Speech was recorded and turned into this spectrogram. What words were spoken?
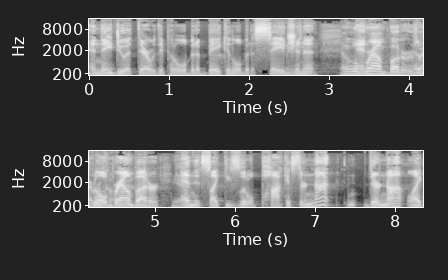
and they do it there where they put a little bit of bacon a little bit of sage in it And a little brown butter, as and little recall. brown butter and it's like these little pockets they're not they're not like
